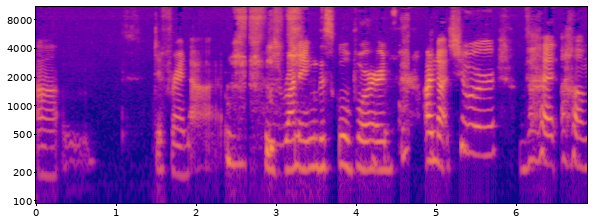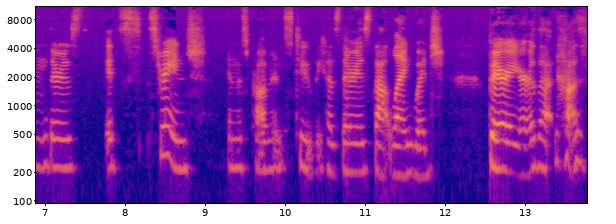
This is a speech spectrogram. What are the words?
um, different uh, who's running the school board i'm not sure but um, there's it's strange in this province too because there is that language barrier that has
